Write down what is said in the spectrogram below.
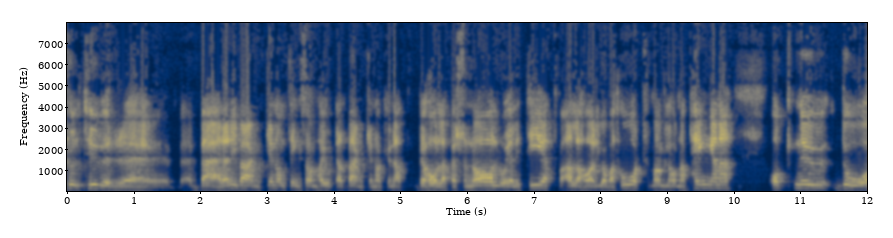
kulturbärare eh, i banken. Någonting som har gjort att banken har kunnat behålla personal, lojalitet. Alla har jobbat hårt, man vill ha de här pengarna. Och nu då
